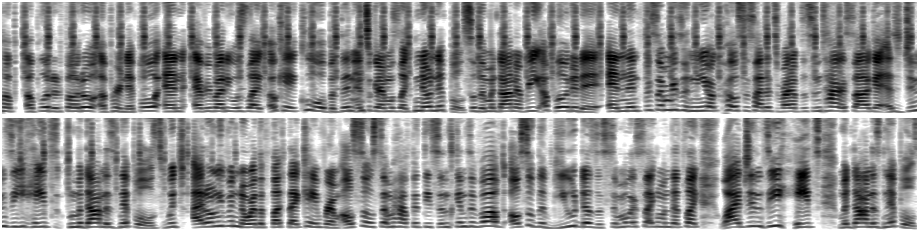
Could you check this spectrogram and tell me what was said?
up, uploaded a photo of her nipple, and everybody was like, okay, cool. But then Instagram was like, no nipples. So then Madonna re uploaded it. And then for some reason, New York Post decided to write up this entire saga as Gen Z hates Madonna's nipples, which I don't even know where the fuck that came from. Also, somehow 50 Cent gets involved. Also, The View does a similar segment that's like, why Gen Z hates Madonna's nipples.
